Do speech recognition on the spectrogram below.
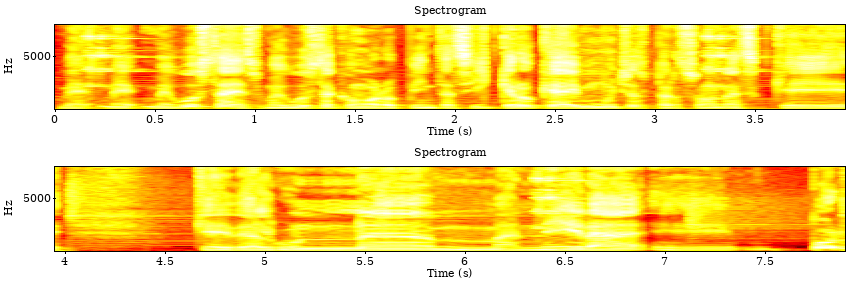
Me, me, me gusta eso, me gusta cómo lo pintas. Y creo que hay muchas personas que que de alguna manera, eh, por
